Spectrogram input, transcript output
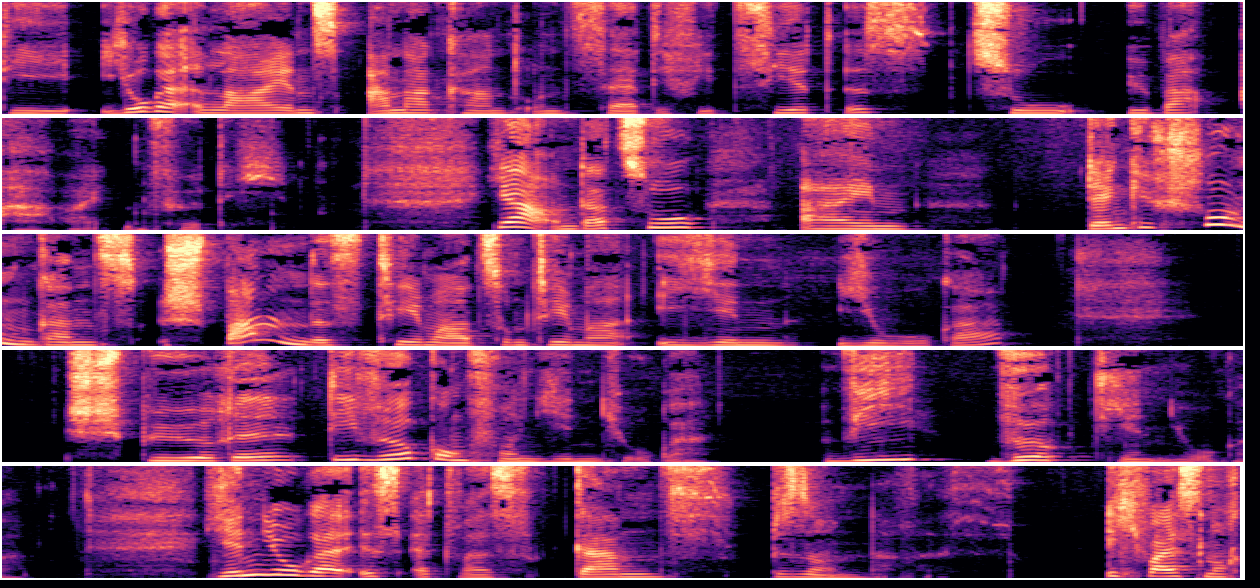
die Yoga Alliance anerkannt und zertifiziert ist, zu überarbeiten für dich. Ja, und dazu ein, denke ich schon, ganz spannendes Thema zum Thema Yin Yoga spüre die Wirkung von Yin Yoga. Wie wirkt Yin Yoga? Yin Yoga ist etwas ganz Besonderes. Ich weiß noch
